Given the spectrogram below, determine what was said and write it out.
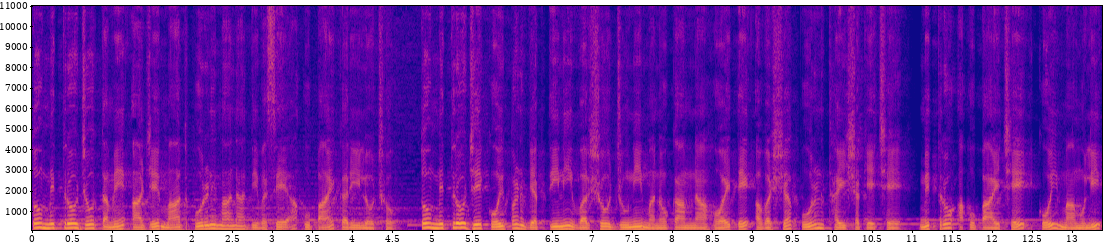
તો મિત્રો જો તમે આજે માઘ પૂર્ણિમાના દિવસે આ ઉપાય કરી લો છો, તો મિત્રો જે કોઈ પણ વ્યક્તિની વર્ષો જૂની મનોકામના હોય તે અવશ્ય પૂર્ણ થઈ શકે છે. મિત્રો, આ ઉપાય છે, કોઈ મામૂલી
